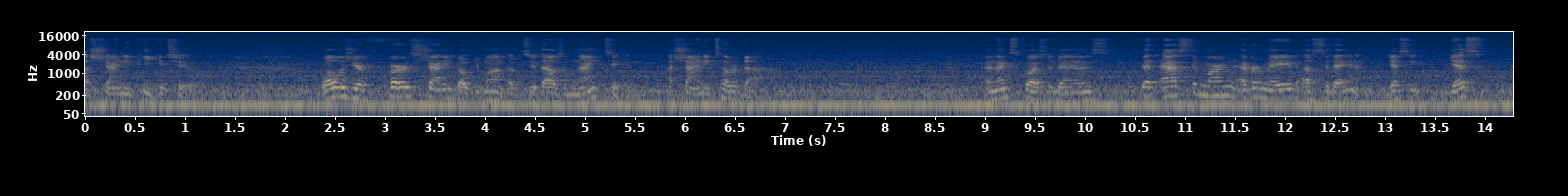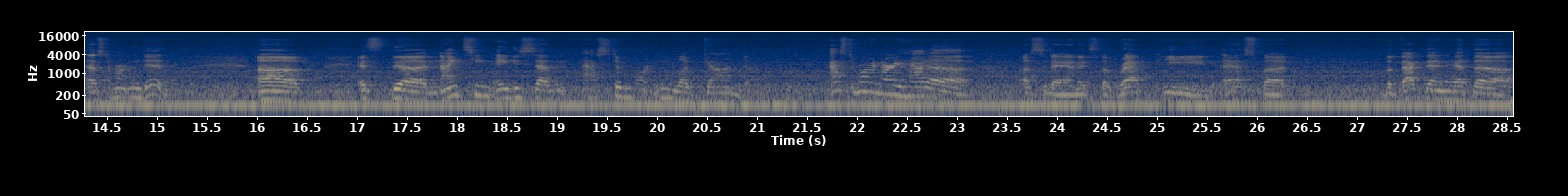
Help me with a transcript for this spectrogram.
A shiny Pikachu. What was your first shiny Pokemon of 2019? A shiny Totodile. The next question is, did Aston Martin ever made a sedan? Yes, he, yes, Aston Martin did. Uh, it's the 1987 Aston Martin Lagonda. Aston Martin already had a, a sedan. It's the Rapide S, but but back then it had the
